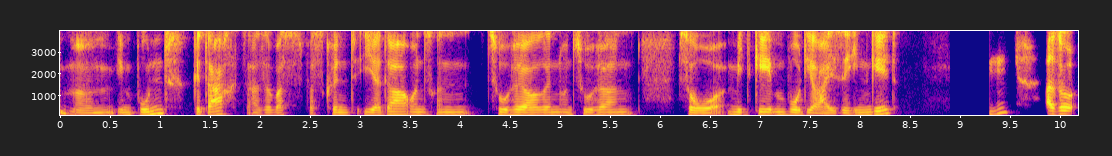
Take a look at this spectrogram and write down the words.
ähm, im Bund gedacht? Also was, was könnt ihr da unseren Zuhörerinnen und Zuhörern so mitgeben, wo die Reise hingeht? Mhm. Also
